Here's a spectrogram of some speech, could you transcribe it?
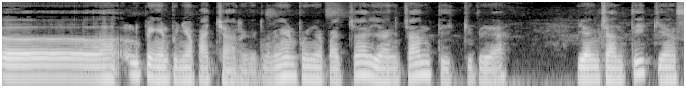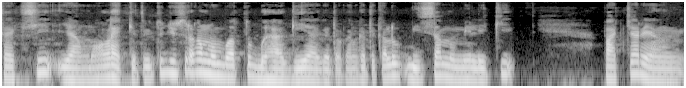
uh, lu pengen punya pacar gitu. Pengen punya pacar yang cantik gitu ya. Yang cantik, yang seksi, yang molek gitu. Itu justru akan membuat lu bahagia gitu kan. Ketika lu bisa memiliki pacar yang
